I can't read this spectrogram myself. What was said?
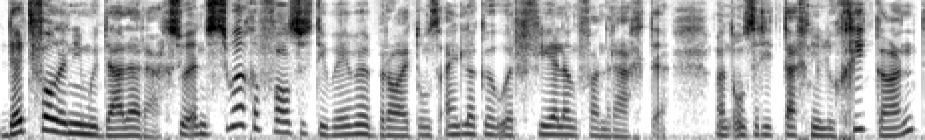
Dit val in die modelle reg. So in so 'n geval soos die Weber braai het ons eintlik 'n oorvleeling van regte, want ons het die tegnologie kant,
